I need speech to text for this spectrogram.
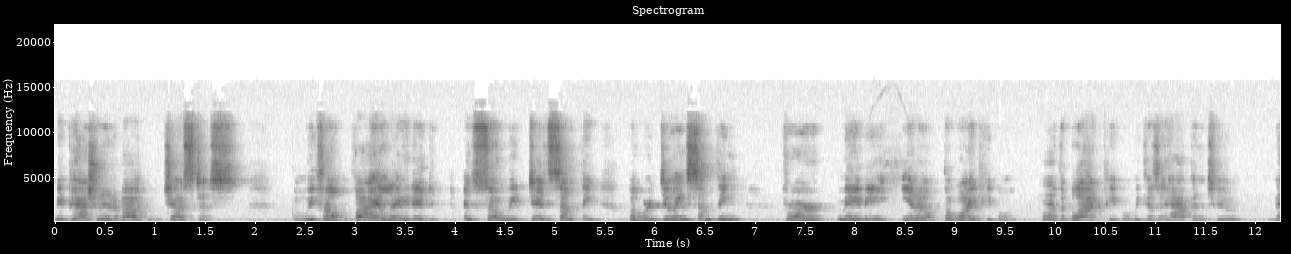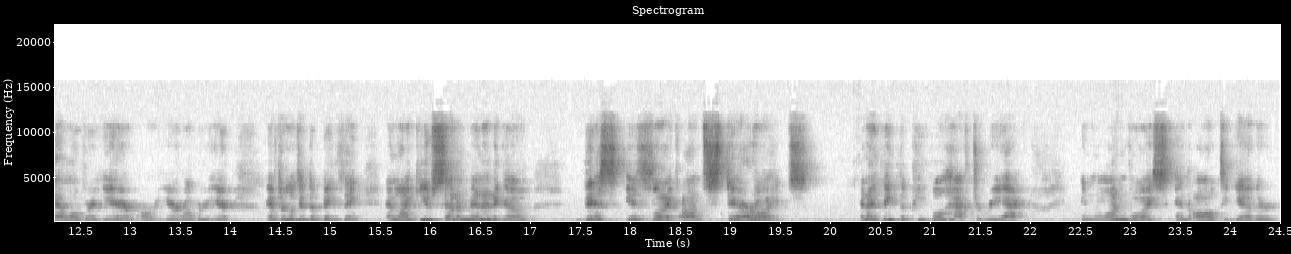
be passionate about justice. But we felt violated, and so we did something. But we're doing something for maybe, you know, the white people or the black people because it happened to them over here or here over here. You have to look at the big thing. And like you said a minute ago, this is like on steroids. And I think the people have to react in one voice and all together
